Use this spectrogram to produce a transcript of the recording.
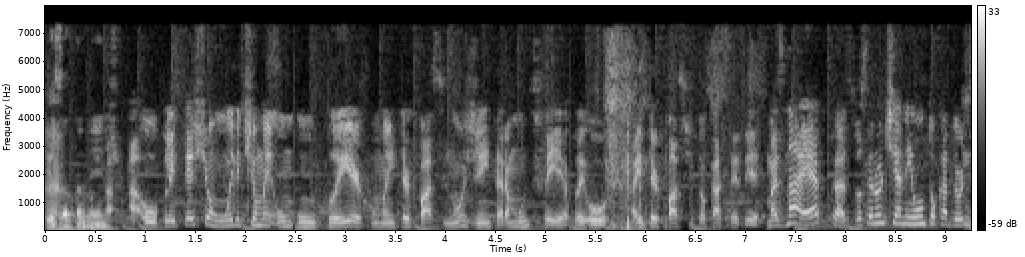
É. Exatamente. A- o PlayStation 1 ele tinha uma- um, um player com uma interface nojenta, era muito feia o, a interface de tocar CD. Mas na época, se você não tinha nenhum tocador de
